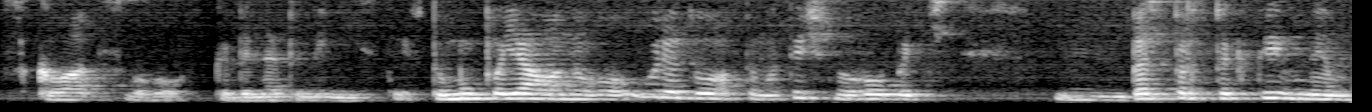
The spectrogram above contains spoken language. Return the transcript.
склад свого кабінету міністрів. Тому поява нового уряду автоматично робить безперспективним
